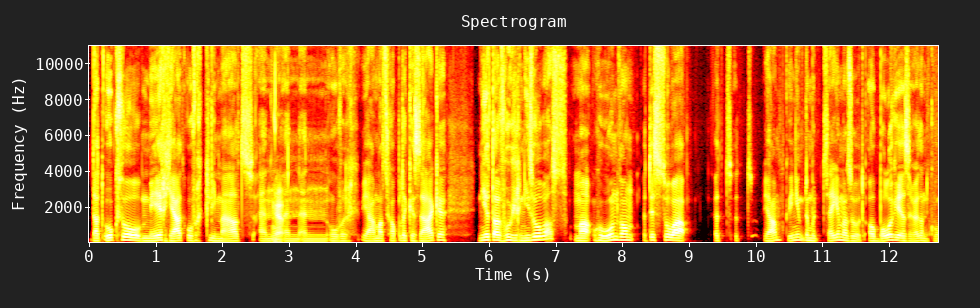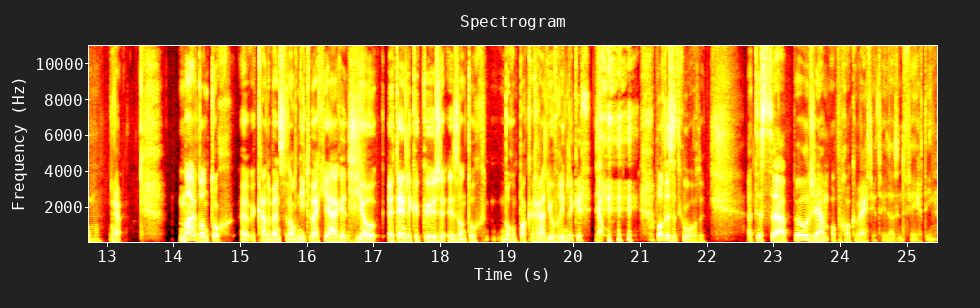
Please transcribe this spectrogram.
dat ook zo meer gaat over klimaat en, Ja. en, en over ja, maatschappelijke zaken. Niet dat dat vroeger niet zo was, maar gewoon van, het is zo wat, het, het, ja, ik weet niet hoe ik dat moet zeggen, maar zo het oudbollige is eruit aan het komen. Maar dan toch, ik ga de mensen al niet wegjagen. Jouw uiteindelijke keuze is dan toch nog een pak radiovriendelijker. Ja. Wat is het geworden? Het is eh, Pearl Jam op Rockwerchter 2014.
